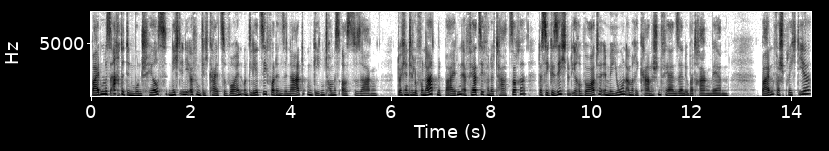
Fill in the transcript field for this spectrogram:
Biden missachtet den Wunsch Hills, nicht in die Öffentlichkeit zu wollen und lädt sie vor den Senat, um gegen Thomas auszusagen. Durch ein Telefonat mit Biden erfährt sie von der Tatsache, dass ihr Gesicht und ihre Worte im Millionen amerikanischen Fernsehen übertragen werden. Biden verspricht ihr,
